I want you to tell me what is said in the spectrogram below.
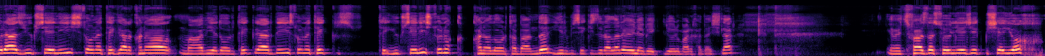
biraz yükseliş sonra tekrar kanal maviye doğru tekrar değil sonra tek te, yükseliş sonra kanal orta bandı 28 liraları öyle bekliyorum arkadaşlar. Evet fazla söyleyecek bir şey yok.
